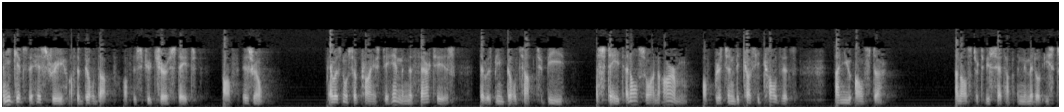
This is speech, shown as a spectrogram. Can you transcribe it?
And he gives the history of the build-up of this future state of Israel. It was no surprise to him in the 30s that it was being built up to be a state and also an arm of Britain because he calls it a new Ulster, an Ulster to be set up in the Middle East.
